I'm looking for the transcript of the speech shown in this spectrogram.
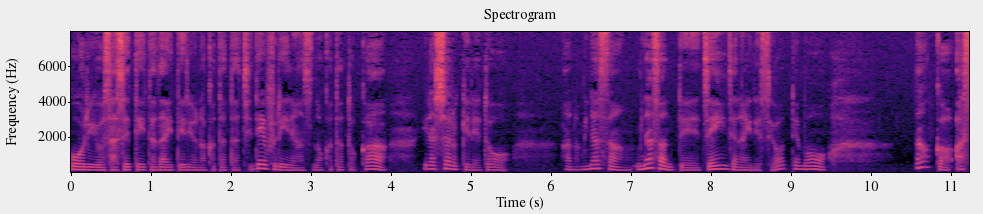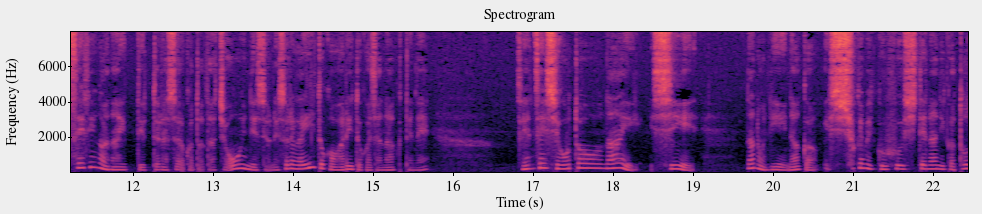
交流をさせていただいているような方たちでフリーランスの方とかいらっしゃるけれどあの皆さん皆さんって全員じゃないですよ。でもなんか焦りがないって言ってらっしゃる方たち多いんですよね。それがいいとか悪いとかじゃなくてね。全然仕事ないしなのになんか一生懸命工夫して何かと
